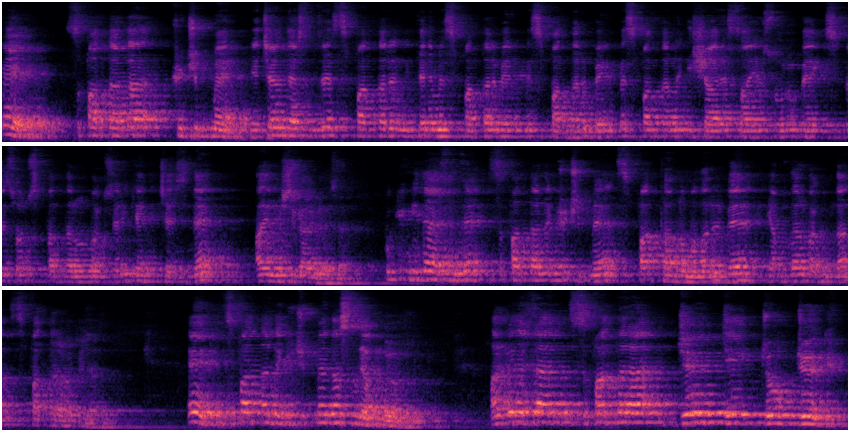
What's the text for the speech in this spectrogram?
Evet, sıfatlarda küçültme. Geçen dersimizde sıfatların niteleme sıfatları, belirtme sıfatları, belirtme sıfatlarının işaret, sayı, soru, belgesi ve soru sıfatları olmak üzere kendi içerisinde ayırmıştık arkadaşlar. Bugünkü dersimizde sıfatlarda küçültme, sıfat tamlamaları ve yapılar bakımından sıfatlara bakacağız. Evet, sıfatlarda küçültme nasıl yapılıyor? Arkadaşlar sıfatlara cök, cek, çok, cök,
